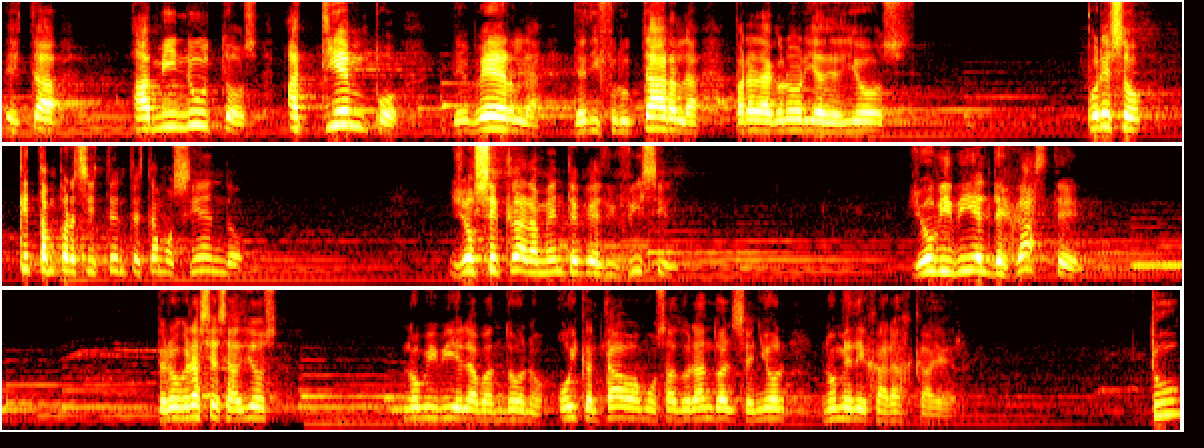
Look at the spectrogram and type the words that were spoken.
está a minutos, a tiempo de verla, de disfrutarla para la gloria de Dios. Por eso, ¿qué tan persistente estamos siendo? Yo sé claramente que es difícil. Yo viví el desgaste, pero gracias a Dios no viví el abandono. Hoy cantábamos adorando al Señor, no me dejarás caer. Tú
